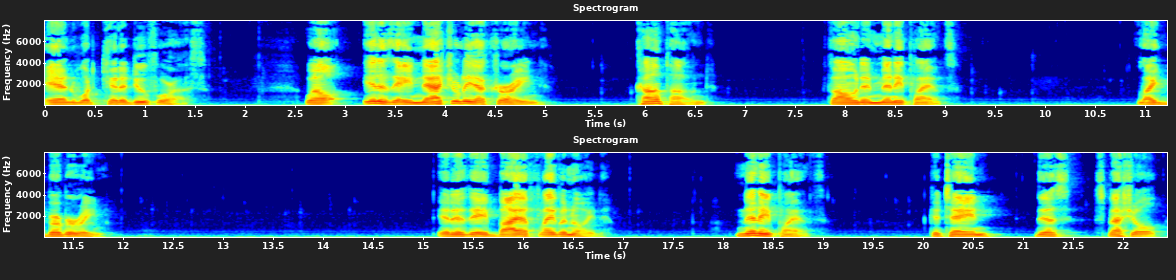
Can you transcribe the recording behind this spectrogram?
and what can it do for us? Well, it is a naturally occurring compound found in many plants, like berberine. It is a bioflavonoid. Many plants contain this special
